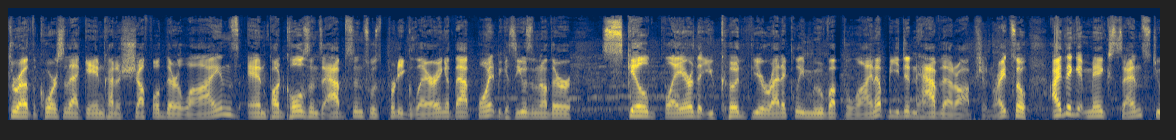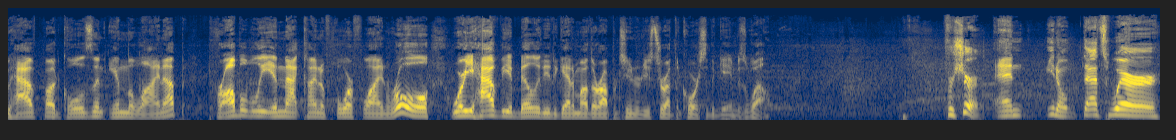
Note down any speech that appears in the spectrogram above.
throughout the course of that game, kind of shuffled their lines, and Podkolzin's absence was pretty glaring at that point because he was another skilled player that you could theoretically move up the lineup, but you didn't have that option, right? So I think it makes sense to have Podkolzin in the lineup. Probably in that kind of fourth line role where you have the ability to get him other opportunities throughout the course of the game as well. For sure. And, you know, that's where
